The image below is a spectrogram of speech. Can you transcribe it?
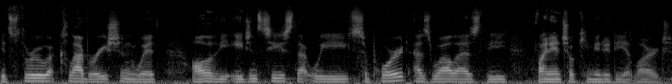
It's through a collaboration with all of the agencies that we support, as well as the financial community at large.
